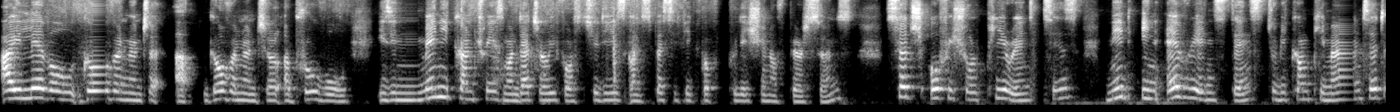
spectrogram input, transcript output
High-level government, uh, governmental approval is in many countries mandatory for studies on specific population of persons. Such official clearances need in every instance to be complemented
